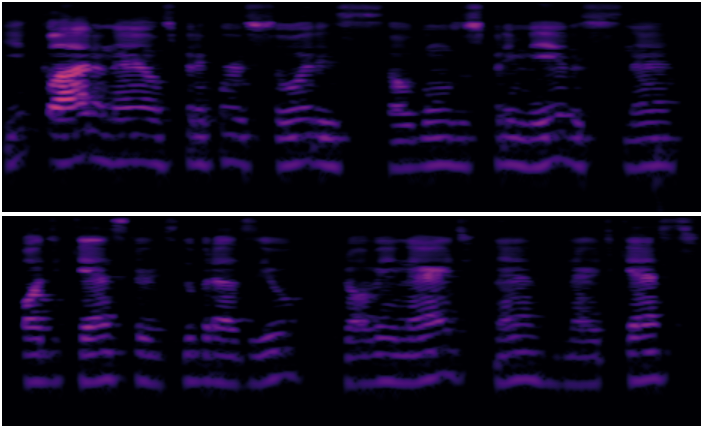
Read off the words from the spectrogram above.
E, claro, né, os precursores, alguns dos primeiros, né, podcasters do Brasil, Jovem Nerd, né? Nerdcast.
